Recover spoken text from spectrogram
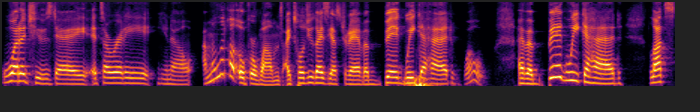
What a Tuesday. It's already, you know, I'm a little overwhelmed. I told you guys yesterday I have a big week ahead. Whoa. I have a big week ahead. Lots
